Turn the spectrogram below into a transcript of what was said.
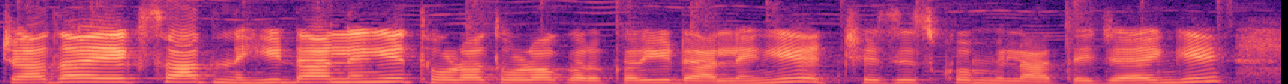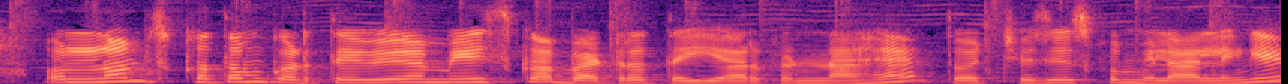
ज़्यादा एक साथ नहीं डालेंगे थोड़ा थोड़ा कर कर ही डालेंगे, अच्छे से इसको मिलाते जाएँगे। और लम्स ख़त्म करते हुए हमें इसका बैटर तैयार करना है तो अच्छे से इसको मिला लेंगे।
